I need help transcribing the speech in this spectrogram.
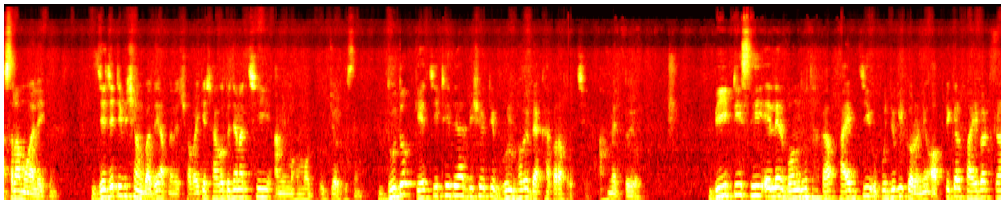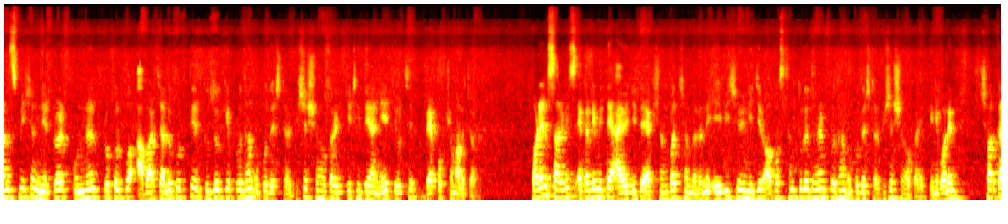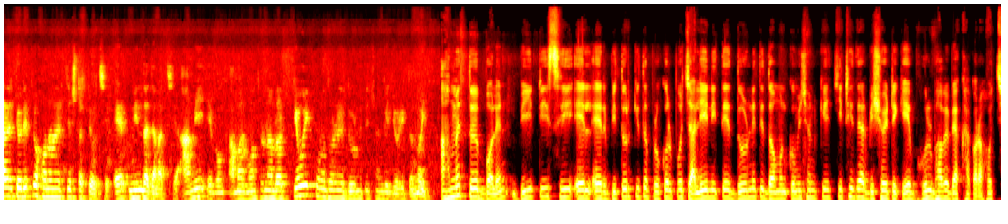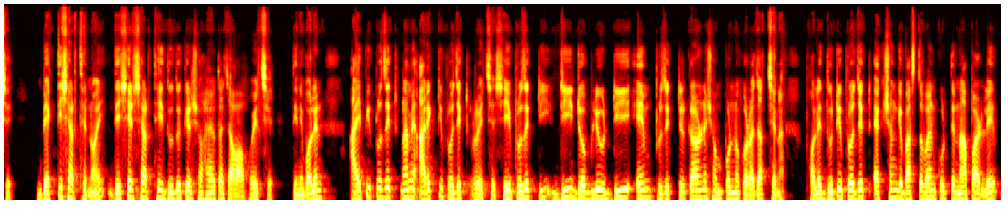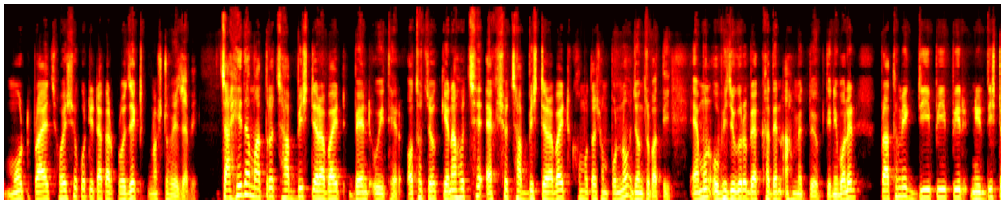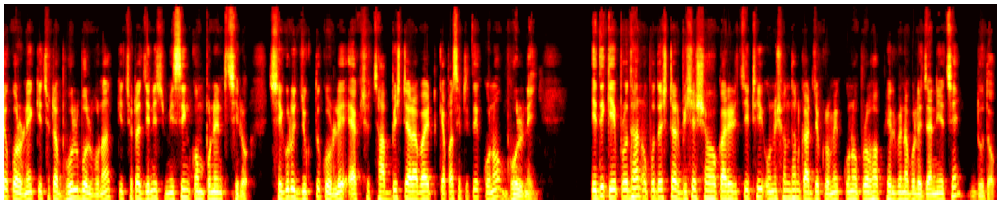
আসসালামু আলাইকুম। J J TV সংবাদে আপনাদের সবাইকে স্বাগত জানাচ্ছি। আমি মোহাম্মদ উজ্জ্বল হোসেন। দুদককে চিঠি দেওয়ার বিষয়টি ভুলভাবে ব্যাখ্যা করা হচ্ছে। আহমেদ তৈয়ব। বিটিসিএল এর বন্ধ থাকা ফাইভ জি উপযোগীকরণে অপটিক্যাল ফাইবার ট্রান্সমিশন নেটওয়ার্ক উন্নয়ন প্রকল্প আবার চালু করতে দুদকে প্রধান উপদেষ্টার বিশেষ সহকারী চিঠি দেওয়া নিয়ে চলছে ব্যাপক সমালোচনা। ফরেন সার্ভিস একাডেমিতে আয়োজিত এক সংবাদ সম্মেলনে এই বিষয়ে নিজের অবস্থান তুলে ধরেন প্রধান উপদেষ্টার বিশেষ সহকারী। তিনি বলেন, সরকারের চরিত্র হননের চেষ্টা চলছে, এর নিন্দা জানাচ্ছে। আমি এবং আমার মন্ত্রণালয়ের কেউই কোনো ধরনের দুর্নীতির সঙ্গে জড়িত নই। আহমেদ তৈয়ব বলেন, বিটিসিএল এর বিতর্কিত প্রকল্প চালিয়ে নিতে দুর্নীতি দমন কমিশনকে চিঠি দেওয়ার বিষয়টিকে ভুলভাবে ব্যাখ্যা করা হচ্ছে। ব্যক্তি স্বার্থে নয়, দেশের স্বার্থেই দুদকের সহায়তা চাওয়া হয়েছে। তিনি বলেন আইপি প্রজেক্ট নামে আরেকটি প্রজেক্ট রয়েছে। সেই প্রজেক্টটি ডিডব্লিউডিএম প্রজেক্টের কারণে সম্পন্ন করা যাচ্ছে না। ফলে দুটি প্রজেক্ট একসঙ্গে বাস্তবায়ন করতে না পারলে মোট প্রায় ছয়শো কোটি টাকার প্রজেক্ট নষ্ট হয়ে যাবে। চাহিদা মাত্র ছাব্বিশ টেরাবাইট ব্যান্ড উইথের অথচ কেনা হচ্ছে একশো ছাব্বিশ টেরাবাইট ক্ষমতা সম্পন্ন যন্ত্রপাতি। এমন অভিযোগেরও ব্যাখ্যা দেন আহমেদ তৈয়ব। তিনি বলেন, প্রাথমিক ডিপিপির নির্দিষ্টকরণে কিছুটা ভুল বলব না, কিছুটা জিনিস মিসিং কম্পোনেন্ট ছিল। সেগুলো যুক্ত করলে একশো ছাব্বিশ টেরাবাইট ক্যাপাসিটিতে কোনো ভুল নেই। এদিকে প্রধান উপদেষ্টার বিশেষ সহকারীর চিঠি অনুসন্ধান কার্যক্রমে কোনো প্রভাব ফেলবে না বলে জানিয়েছে দুদক।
